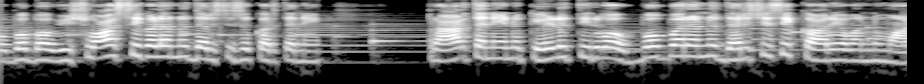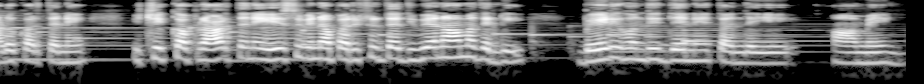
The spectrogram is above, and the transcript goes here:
ಒಬ್ಬೊಬ್ಬ ವಿಶ್ವಾಸಿಗಳನ್ನು ದರ್ಶಿಸು ಕರ್ತನೆ. ಪ್ರಾರ್ಥನೆಯನ್ನು ಕೇಳುತ್ತಿರುವ ಒಬ್ಬೊಬ್ಬರನ್ನು ದರ್ಶಿಸಿ ಕಾರ್ಯವನ್ನು ಮಾಡು ಕರ್ತನೆ. ಈ ಚಿಕ್ಕ ಪ್ರಾರ್ಥನೆ ಯೇಸುವಿನ ಪರಿಶುದ್ಧ ದಿವ್ಯನಾಮದಲ್ಲಿ ಬೇಡಿ ಹೊಂದಿದ್ದೇನೆ ತಂದೆಯೇ. ಆಮೇನ್.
